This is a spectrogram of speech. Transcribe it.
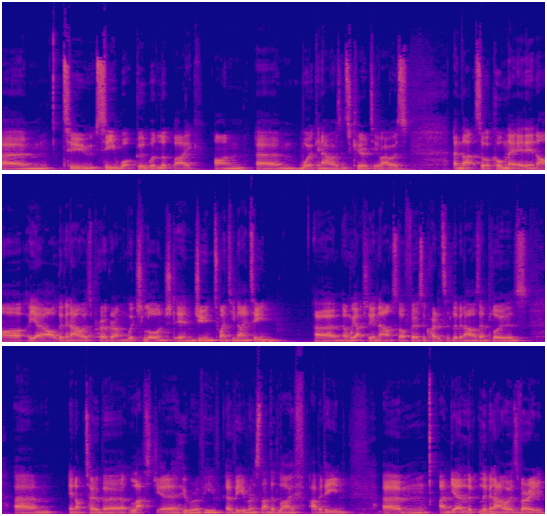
um, to see what good would look like on um, working hours and security of hours. And that sort of culminated in our yeah our living hours program, which launched in June 2019, um, and we actually announced our first accredited living hours employers um, in October last year, who were Aviva, Aviva and Standard Life Aberdeen. Um, and yeah, li- living hours very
